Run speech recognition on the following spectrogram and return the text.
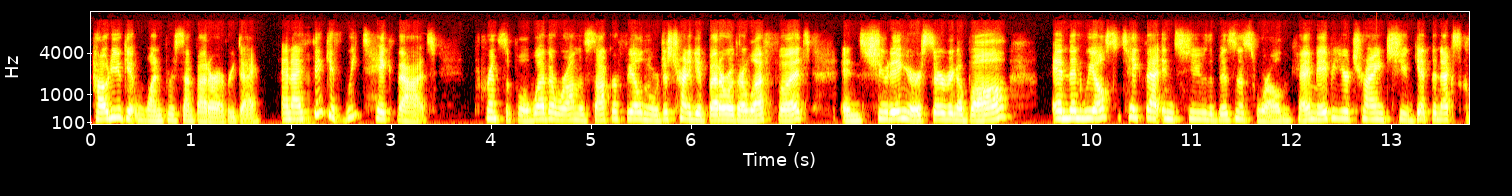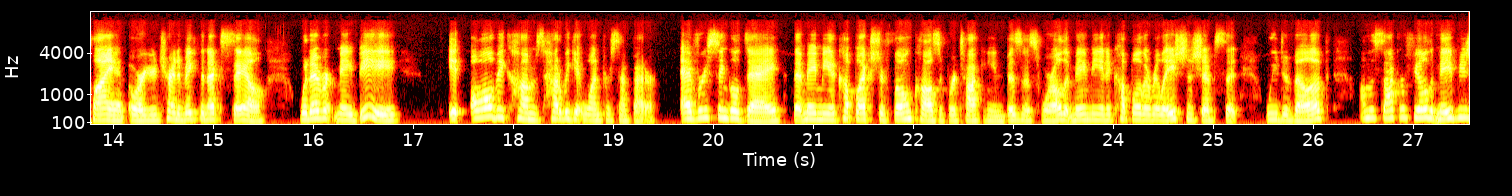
How do you get 1% better every day? And I mm-hmm. think if we take that principle, whether we're on the soccer field and we're just trying to get better with our left foot and shooting or serving a ball. And then we also take that into the business world. Okay. Maybe you're trying to get the next client or you're trying to make the next sale, whatever it may be. It all becomes how do we get 1% better every single day? That may mean a couple extra phone calls if we're talking in business world. It may mean a couple of the relationships that we develop on the soccer field. It may be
